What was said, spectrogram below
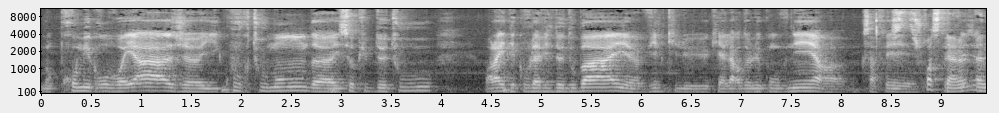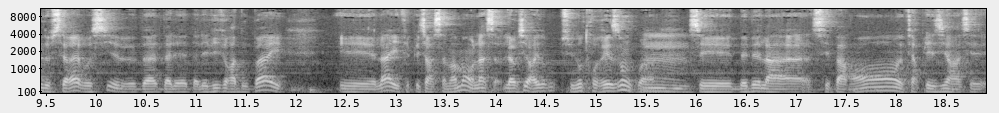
Donc premier gros voyage, euh, il couvre tout le monde, euh, il s'occupe de tout. Voilà, il découvre la ville de Dubaï, ville qui, lui, qui a l'air de lui convenir. Donc ça fait. Je crois que c'était un, un de ses rêves aussi d'a- d'aller d'aller vivre à Dubaï. Et là, il fait plaisir à sa maman. Là, là aussi, c'est une autre raison, quoi. Hmm. C'est d'aider ses parents, faire plaisir à, ses-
